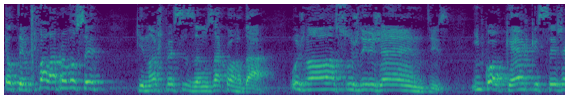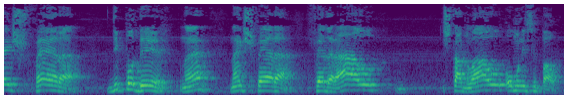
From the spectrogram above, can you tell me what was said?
eu tenho que falar para você que nós precisamos acordar os nossos dirigentes, em qualquer que seja a esfera de poder, né? na esfera federal, estadual ou municipal.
